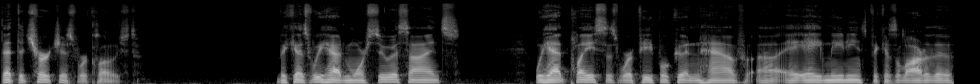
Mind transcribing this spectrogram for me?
that the churches were closed because we had more suicides. We had places where people couldn't have uh, AA meetings because a lot of the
